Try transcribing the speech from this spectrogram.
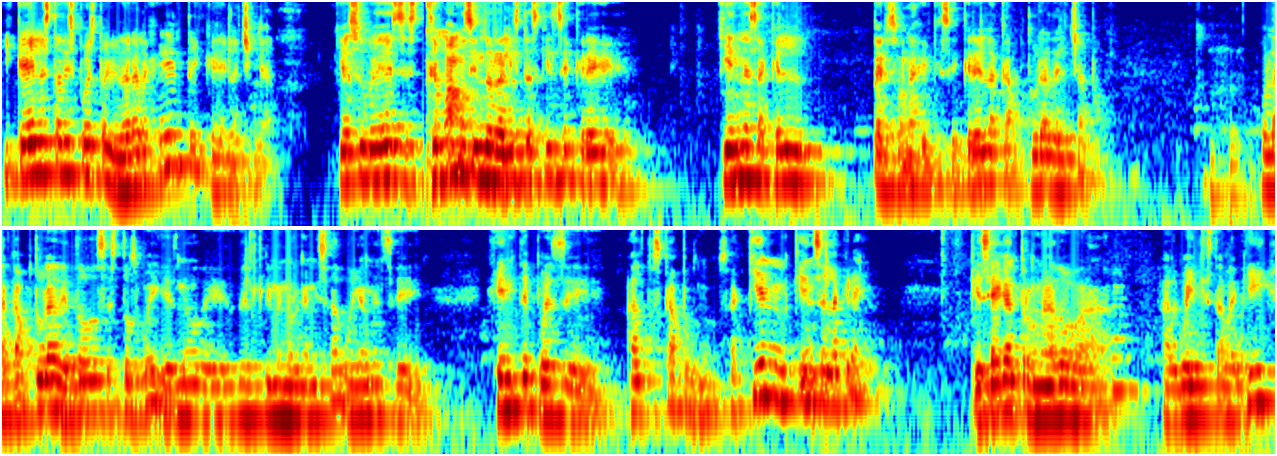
y que él está dispuesto a ayudar a la gente y que la chingada. Y a su vez, este, vamos siendo realistas, ¿quién se cree? ¿Quién es aquel personaje que se cree la captura del Chapo? O la captura de todos estos güeyes, ¿no? De, del crimen organizado, llámense gente pues de altos capos, ¿no? O sea, ¿quién, quién se la cree? Que se hayan tronado a, al güey que estaba aquí.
